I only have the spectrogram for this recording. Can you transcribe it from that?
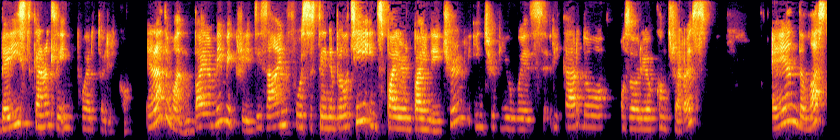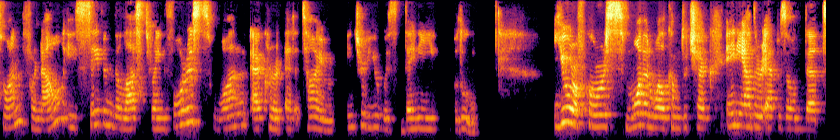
based currently in Puerto Rico. Another one, biomimicry, designed for sustainability, inspired by nature. Interview with Ricardo Osorio Contreras. And the last one for now is Saving the Last Rainforests One Acre at a Time. Interview with Danny Blue. You're, of course, more than welcome to check any other episode that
